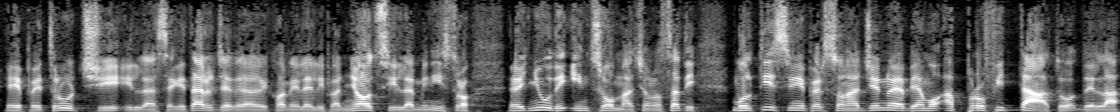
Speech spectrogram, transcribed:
eh, Petrucci, il segretario generale CONI Leli Pagnozzi, il ministro eh, Gnudi, insomma ci sono stati moltissimi personaggi e noi abbiamo approfittato della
